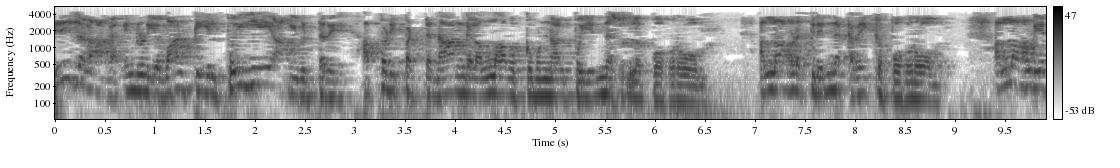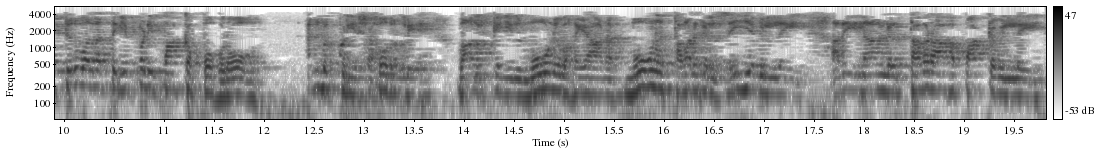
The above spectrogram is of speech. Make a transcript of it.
டீசலாக எங்களுடைய வாழ்க்கையில் பொய்யே ஆகிவிட்டது. அப்படிப்பட்ட நாங்கள் அல்லாவுக்கு முன்னால் போய் என்ன சொல்ல போகிறோம்? அல்லாஹிடத்தில் என்ன கதைக்க போகிறோம்? அல்லாஹுடைய திருவதத்தை எப்படி பார்க்க போகிறோம்? அன்புக்குரிய சகோதரர்களே வாழ்க்கையில் மூணு வகையான மூணு தவறுகள் செய்யவில்லை. அதை நாங்கள் தவறாக பார்க்கவில்லை.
